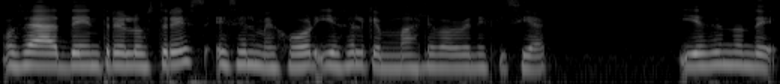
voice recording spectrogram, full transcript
O sea, de entre los tres es el mejor y es el que más le va a beneficiar. Y es en donde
